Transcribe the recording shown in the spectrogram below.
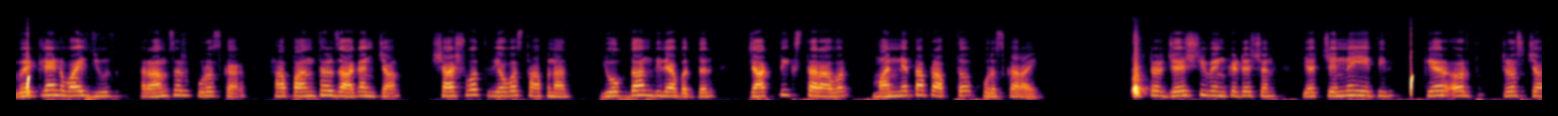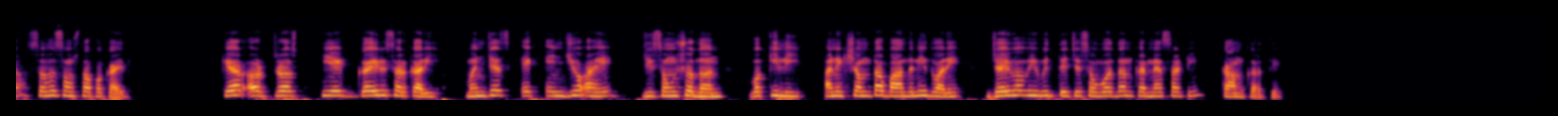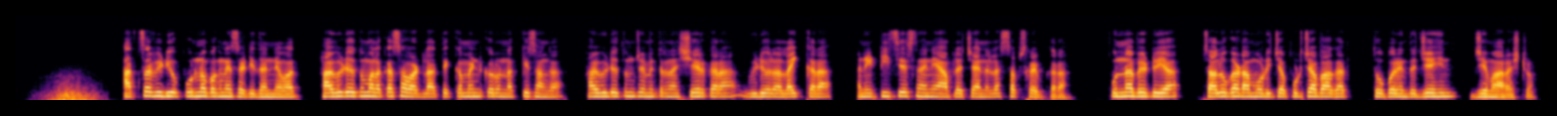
वेटलँड वाईज यूज रामसर पुरस्कार हा पाणथळ जागांच्या शाश्वत व्यवस्थापनात योगदान दिल्याबद्दल जागतिक स्तरावर मान्यताप्राप्त पुरस्कार आहे. डॉक्टर जयश्री व्यंकटेशन या चेन्नई येथील केअर अर्थ ट्रस्टच्या सहसंस्थापक आहेत. केअर अर्थ ट्रस्ट ही एक गैरसरकारी म्हणजेच एक एन जी ओ आहे जी संशोधन वकिली आणि क्षमता बांधणीद्वारे जैवविविधतेचे संवर्धन करण्यासाठी काम करते. आजचा व्हिडिओ पूर्ण बघण्यासाठी धन्यवाद. हा व्हिडिओ तुम्हाला कसा वाटला ते कमेंट करून नक्की सांगा. हा व्हिडिओ तुमच्या मित्रांना शेअर करा व्हिडिओला लाईक करा आणि टी सी एस नाईन आपल्या चॅनलला सबस्क्राईब करा. पुन्हा भेटूया चालू घडामोडीच्या पुढच्या भागात. तोपर्यंत जय हिंद जय महाराष्ट्र.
